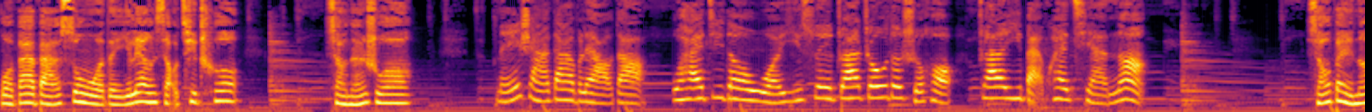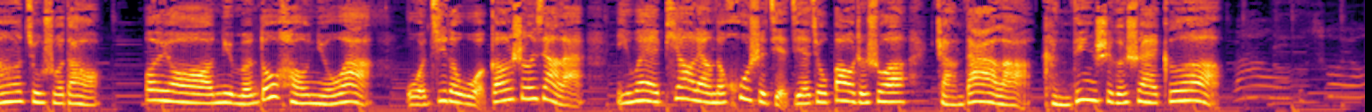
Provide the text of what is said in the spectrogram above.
我爸爸送我的一辆小汽车。”小南说：“没啥大不了的，我还记得我一岁抓周的时候抓了一百块钱呢。”小北呢就说道：“哎呦，你们都好牛啊！”我记得我刚生下来，一位漂亮的护士姐姐就抱着说：“长大了肯定是个帅哥。”哇，不错哟！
